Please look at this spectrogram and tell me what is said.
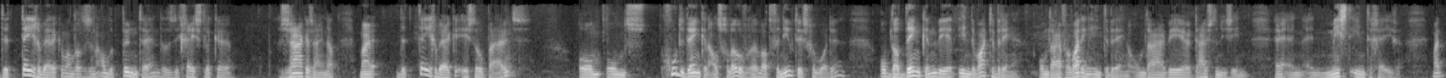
de tegenwerken, want dat is een ander punt, hè, dat is die geestelijke zaken zijn dat. Maar de tegenwerken is erop uit om ons goede denken als gelovigen, wat vernieuwd is geworden, op dat denken weer in de war te brengen. Om daar verwarring in te brengen, om daar weer duisternis in hè, en, en, mist in te geven. Maar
